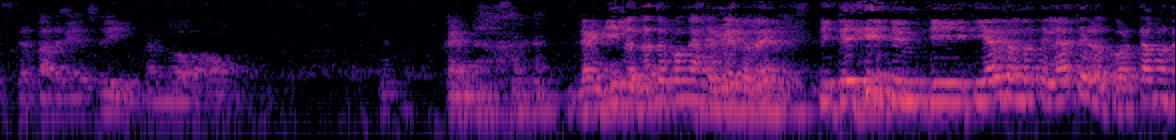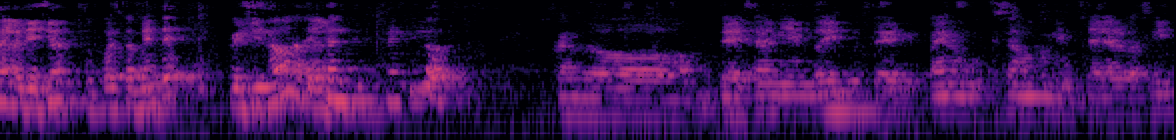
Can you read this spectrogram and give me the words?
está padre eso y cuando tranquilo no te pongas nervioso ¿eh? si, si, algo no te late lo cortamos en la edición supuestamente. Pues si no adelante tranquilo cuando te están viendo y pues te empezar un comentario algo así,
